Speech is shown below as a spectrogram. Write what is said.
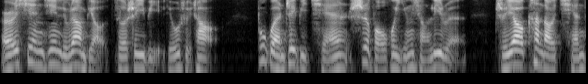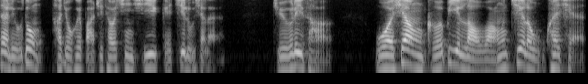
而现金流量表则是一笔流水账。不管这笔钱是否会影响利润，只要看到钱在流动，他就会把这条信息给记录下来。举个例子哈，我向隔壁老王借了五块钱，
